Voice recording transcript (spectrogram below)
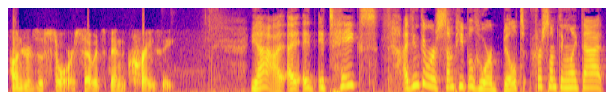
hundreds of stores. So it's been crazy. Yeah, it, it takes. I think there are some people who are built for something like that,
